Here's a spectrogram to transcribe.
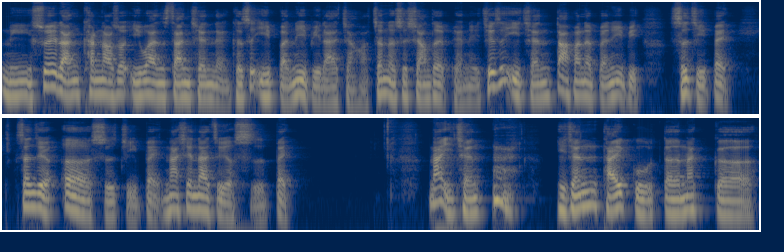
你虽然看到说一万三千点，可是以本利比来讲啊，真的是相对便宜。其实以前大盘的本利比十几倍，甚至有二十几倍，那现在只有十倍。那以前以前台股的那个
